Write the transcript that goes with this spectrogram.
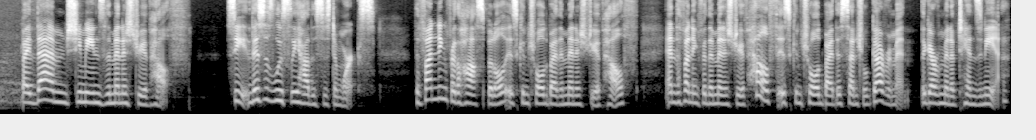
By them, she means the Ministry of Health. See, this is loosely how the system works. The funding for the hospital is controlled by the Ministry of Health, and the funding for the Ministry of Health is controlled by the central government, the government of Tanzania.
